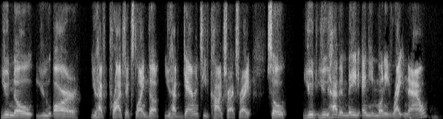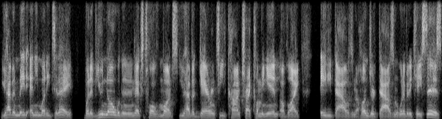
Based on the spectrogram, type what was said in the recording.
you know you are you have projects lined up. You have guaranteed contracts right? So you you haven't made any money right now. You haven't made any money today. But if you know within the next 12 months you have a guaranteed contract coming in of like 80,000 100,000 whatever the case is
